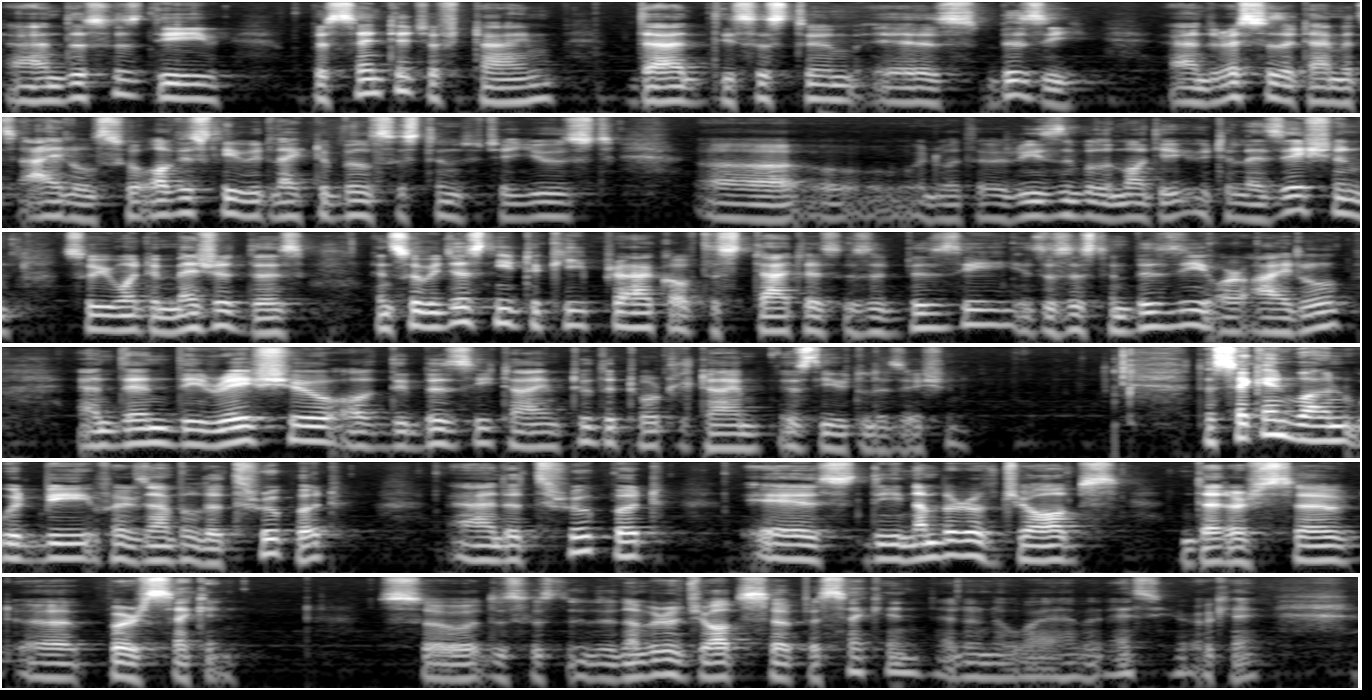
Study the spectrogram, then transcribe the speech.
And this is the percentage of time that the system is busy and the rest of the time it's idle. So obviously we'd like to build systems which are used uh, with a reasonable amount of utilization. So we want to measure this. And so we just need to keep track of the status. Is it busy? Is the system busy or idle? And then the ratio of the busy time to the total time is the utilization. The second one would be, for example, the throughput. And the throughput is the number of jobs that are served uh, per second. So this is the, number of jobs served per second. I don't know why I have an S here. Okay.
